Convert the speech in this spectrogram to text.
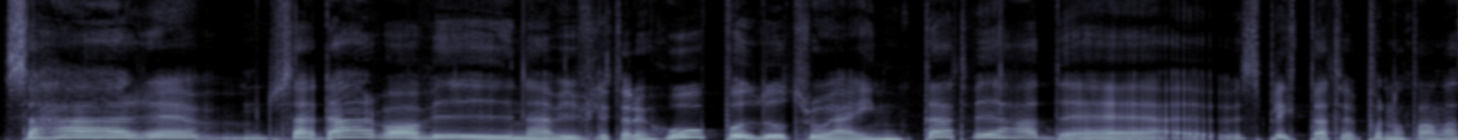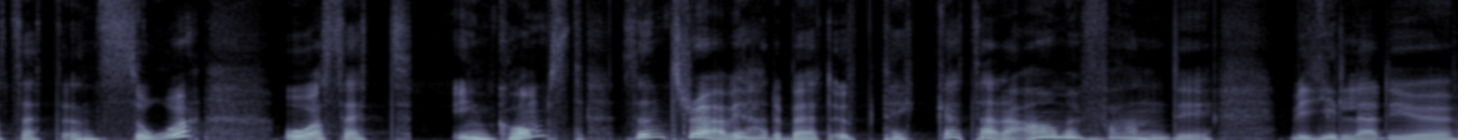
så här, eh, så här, där var vi i när vi flyttade ihop och då tror jag inte att vi hade eh, splittat på något annat sätt än så, oavsett inkomst. Sen tror jag vi hade börjat upptäcka att så här, ja men fan, det, vi gillade ju,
